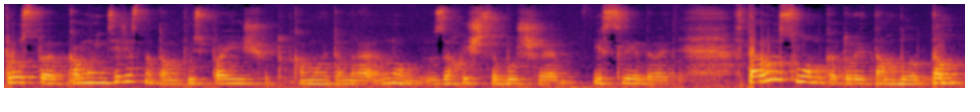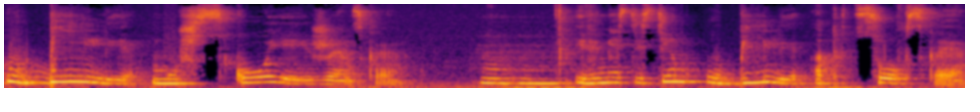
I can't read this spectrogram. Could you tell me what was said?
просто кому интересно, там пусть поищут, кому это нравится, ну, захочется больше исследовать. Второй слом, который там был, там убили мужское и женское. И вместе с тем убили отцовское,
